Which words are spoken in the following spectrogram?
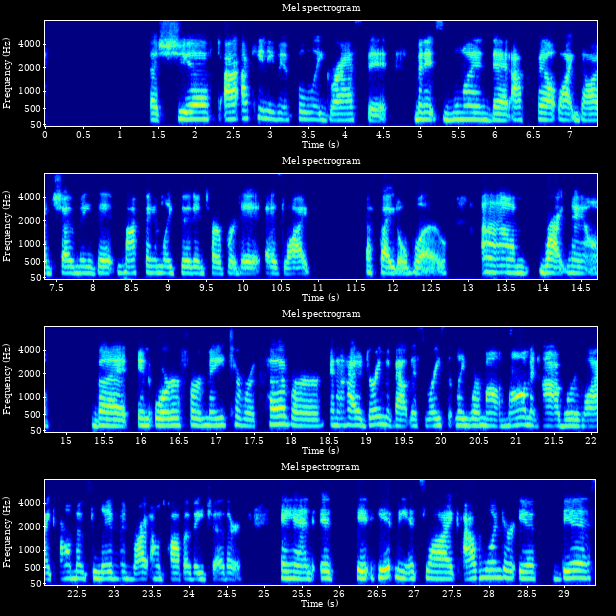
a shift. I, I can't even fully grasp it, but it's one that I felt like God showed me that my family could interpret it as like a fatal blow um, right now. But in order for me to recover, and I had a dream about this recently where my mom and I were like almost living right on top of each other. And it it hit me. It's like I wonder if this,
